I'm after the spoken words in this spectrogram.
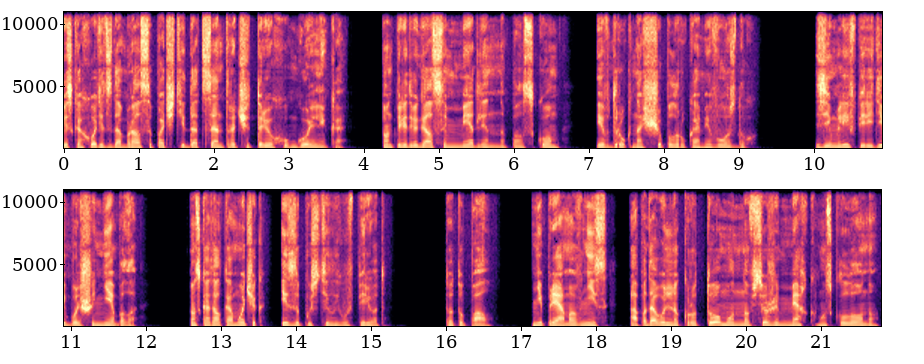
Пескоходец добрался почти до центра четырехугольника. Он передвигался медленно, ползком, и вдруг нащупал руками воздух. Земли впереди больше не было. Он скатал комочек и запустил его вперед. Тот упал. Не прямо вниз, а по довольно крутому, но все же мягкому склону.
